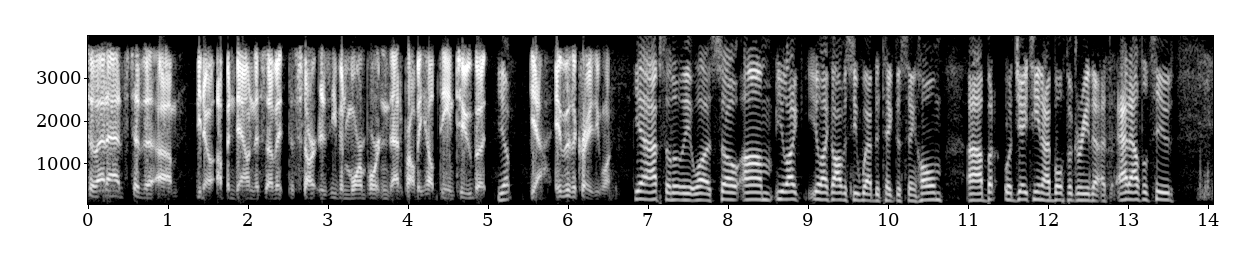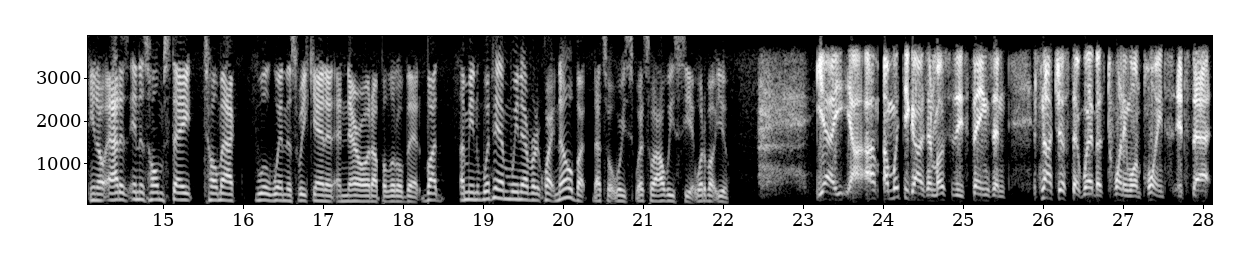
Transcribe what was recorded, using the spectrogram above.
so that adds to the um, you know up and downness of it. The start is even more important. That probably helped Dean too, but Yep. yeah, it was a crazy one. Yeah, absolutely, it was. So, um, you like you like obviously Webb to take this thing home, uh, but with JT and I both agree that at, at altitude, you know, at his in his home state, Tomac will win this weekend and, and narrow it up a little bit. But I mean, with him, we never quite know. But that's what we that's how we see it. What about you? Yeah, yeah, I'm- I'm with you guys on most of these things, and it's not just that Webb has 21 points; it's that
